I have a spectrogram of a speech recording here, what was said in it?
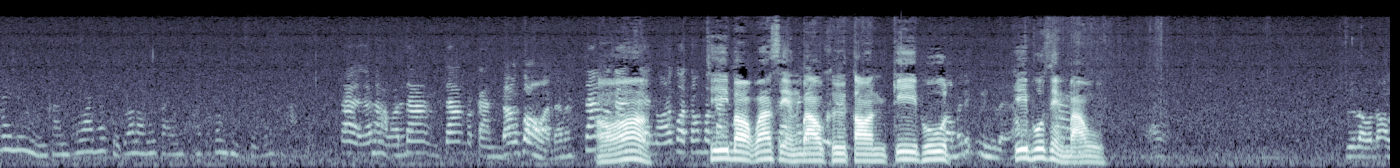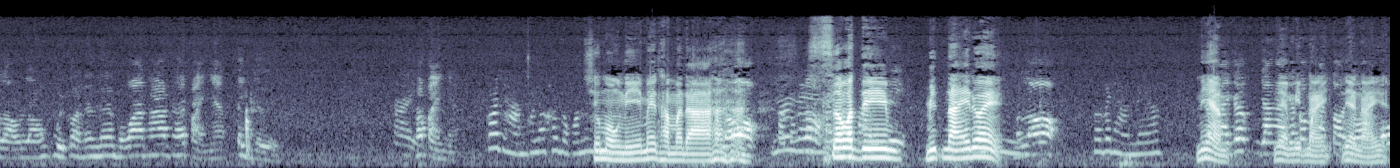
ห้ไม่เหมือนกันเพราะว่าถ้าเกิดว่าเราไม่ไปเขาจะต้องถูกเสียให้ศาลใช่แล้วถามว่าจ้างจ้างประกันตั้งต่อได้ไหมจ้างอ๋ปอระกันเสียน้อยกว่าต้องประกันที่บอกว่าเสียงเบาคือตอนกี้พูด เราไม่ได้คืนอยู่แล้วกี้พูดเสียงเบา คือเราต้องเราเราคุยก่อนเนิ่นๆเพราะว่าถ้าถ้าไปเนี้ยติดเลยใช่ ถ้าไปเนี้ย ก็ถามเขาแล้วเขาบอกว่าไม่ชั่วโมงนี้ไม่ธรรมดามันลอกนั่นแหละสวัสดีมิดไนท์ด้วย มันลอกก็ไปถามแล้ว เนี่ย งไงก็งไงเนี่ยก็ต้อง Midnight ปต่อเนี่ยไหนเพราะ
